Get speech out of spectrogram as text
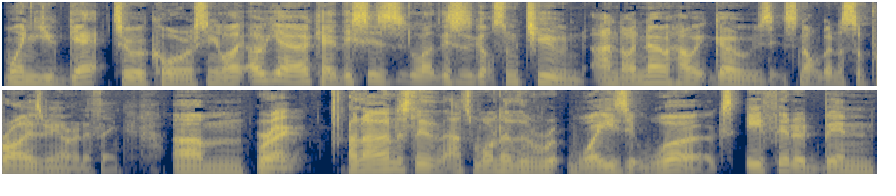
when you get to a chorus and you're like, oh yeah, okay, this is like this has got some tune and I know how it goes. It's not going to surprise me or anything. Um, Right. and I honestly think that's one of the r- ways it works. If it had been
